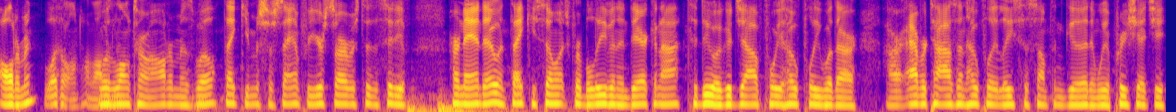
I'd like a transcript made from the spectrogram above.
alderman. Was a long time. was a long-term alderman as well. Thank you, Mr. Sam, for your service to the city of Hernando, and thank you so much for believing in Derek and I to do a good job for you. Hopefully, with our our advertising, hopefully at least is something good, and we appreciate you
